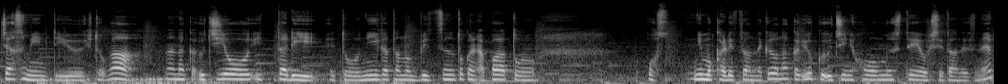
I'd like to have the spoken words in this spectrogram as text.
ジャスミンっていう人がなんかうちを行ったり、えっと、新潟の別のところにアパートにも借りてたんだけどなんかよくうちにホームステイをしてたんですね。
